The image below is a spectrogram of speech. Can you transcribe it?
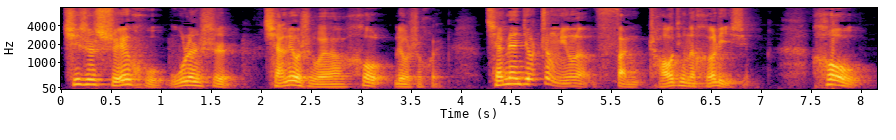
其实，《水浒》无论是前六十回和后六十回，前面就证明了反朝廷的合理性，后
